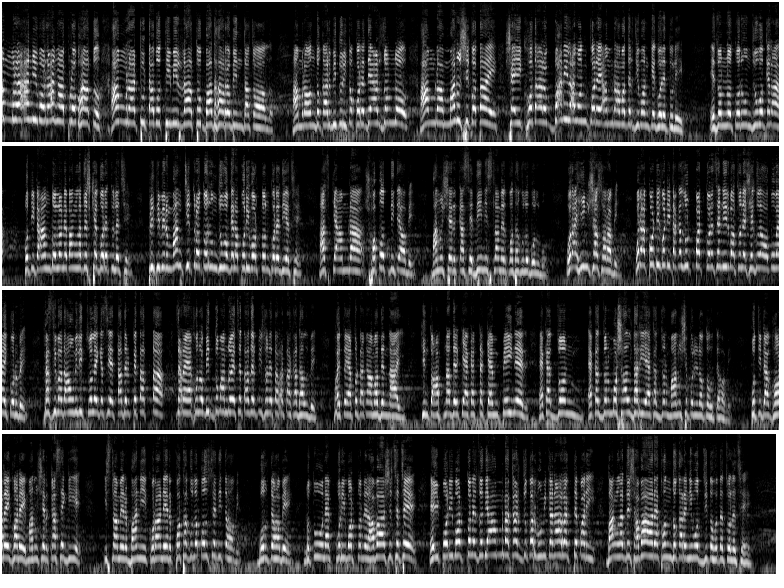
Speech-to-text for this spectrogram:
আমরা আনিব রাঙা প্রভাত, আমরা টুটাবো তিমির রাত, বাধার বিন্দাচল আমরা অন্ধকার বিদূরিত করে দেওয়ার জন্য, আমরা মানসিকতায় সেই খোদার বাণী লালন করে আমরা আমাদের জীবনকে গড়ে তুলি। এজন্য তরুণ যুবকেরা প্রতিটা আন্দোলনে বাংলাদেশকে গড়ে তুলেছে। পৃথিবীর মানচিত্র তরুণ যুবকেরা পরিবর্তন করে দিয়েছে। আজকে আমরা শপথ নিতে হবে। মানুষের কাছে দিন ইসলামের কথাগুলো বলব। ওরা হিংসা ছড়াবে। ওরা কোটি কোটি টাকা লুটপাট করেছে নির্বাচনে, সেগুলো অপব্যয় করবে। ফ্যাসিবাদ আওয়ামী লীগ চলে গেছে, তাদের পেতাত্তা যারা এখনও বিদ্যমান রয়েছে, তাদের পিছনে তারা টাকা ঢালবে। হয়তো এত টাকা আমাদের নাই, কিন্তু আপনাদেরকে এক একটা ক্যাম্পেইনের এক একজন এক একজন মশালধারী এক একজন মানুষে পরিণত হতে হবে। প্রতিটা ঘরে ঘরে মানুষের কাছে গিয়ে ইসলামের বাণী, কোরআনের কথাগুলো পৌঁছে দিতে হবে। বলতে হবে, নতুন এক পরিবর্তনের আভাস এসেছে। এই পরিবর্তনে যদি আমরা কার্যকর ভূমিকা না রাখতে পারি, বাংলাদেশ আবার এক অন্ধকারে নিমজ্জিত হতে চলেছে।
